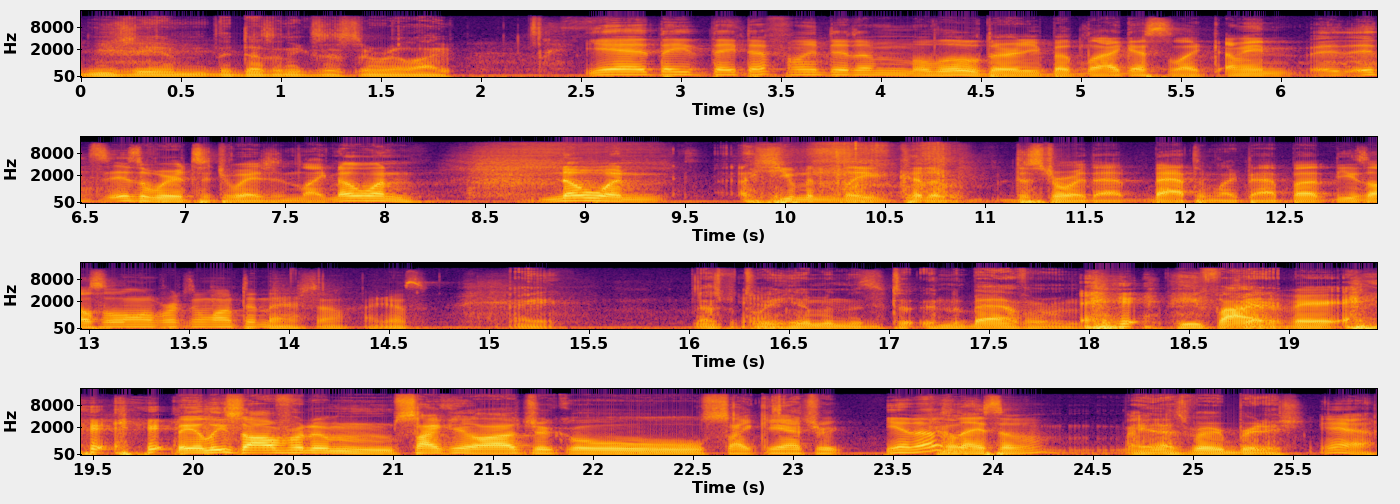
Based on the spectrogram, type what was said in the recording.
museum that doesn't exist in real life. yeah, they they definitely did him a little dirty, but I guess like I mean, it's it's a weird situation. Like no one, no one humanly could have destroyed that bathroom like that. But he's also the only person who walked in there, so I guess. Hey, that's between him and the in the bathroom. He fired. very They at least offered him psychological, psychiatric. yeah, that was help. nice of him. Hey, that's very British. Yeah.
